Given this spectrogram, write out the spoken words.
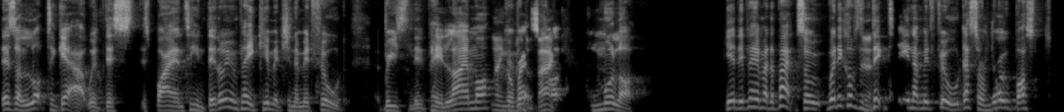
There's a lot to get at with this this Bayern team. They don't even play Kimmich in the midfield recently. They play Laimer, Playing him at the Goretzka, and Muller. Yeah, they play him at the back. So when it comes to Yeah. dictating that midfield, that's a robust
